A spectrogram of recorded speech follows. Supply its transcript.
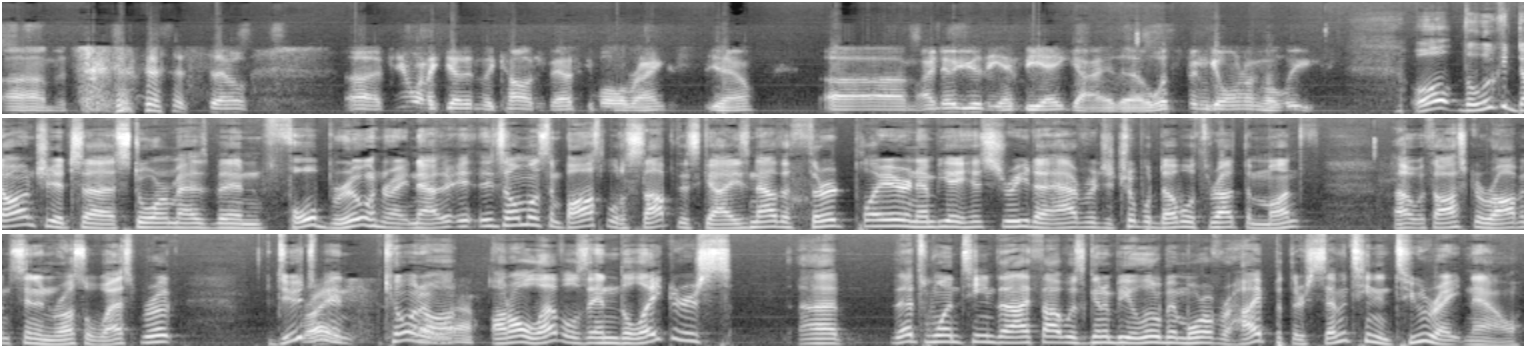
Um, so uh, if you want to get into the college basketball ranks, you know, um, I know you're the NBA guy though. What's been going on in the league? Well, the Luka Doncic uh, storm has been full brewing right now. It, it's almost impossible to stop this guy. He's now the third player in NBA history to average a triple double throughout the month, uh, with Oscar Robinson and Russell Westbrook. Dude's right. been killing oh, it on, on, all levels, and the Lakers. Uh, that's one team that I thought was going to be a little bit more overhyped, but they're 17 and two right now.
